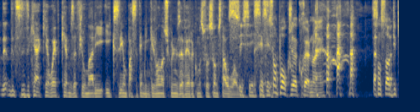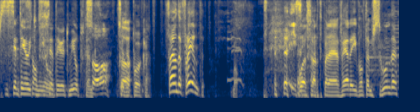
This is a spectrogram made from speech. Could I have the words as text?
de, de, de, que, há, que há webcams a filmar e, e que seria um passatempo incrível nós descobrirmos a Vera como se fosse onde está o Wally. Sim, sim, sim, São poucos a correr, não é? São só tipo 68 São mil. 68 mil, portanto. Só. Coisa Só. pouca. Saiam da frente. Bom. Boa sorte para a Vera e voltamos segunda.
